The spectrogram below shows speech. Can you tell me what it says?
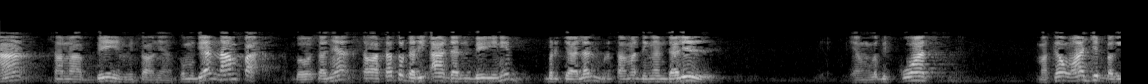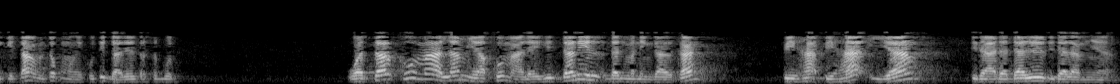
A sama B misalnya kemudian nampak bahwasanya salah satu dari A dan B ini berjalan bersama dengan dalil yang lebih kuat, maka wajib bagi kita untuk mengikuti dalil tersebut. Watarku malam yakum alaihi dalil dan meninggalkan pihak-pihak yang tidak ada dalil di dalamnya.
